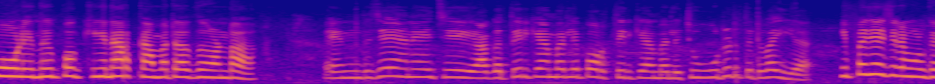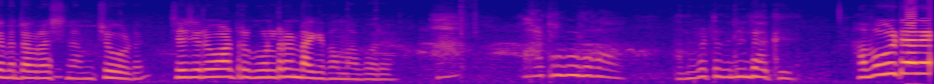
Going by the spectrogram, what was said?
മോളിൽ നിന്ന് പൊക്കി ഇങ്ങനെ ഇറക്കാൻ പറ്റാത്തത് കൊണ്ടാ. എന്ത് ചെയ്യാൻ ചേച്ചി? അകത്തിരിക്കാൻ പറ്റില്ല പുറത്തിരിക്കാൻ പറ്റില്ല ചൂട് എടുത്തിട്ട് വയ്യ. ഇപ്പൊ ചേച്ചിയുടെ മോൾക്ക് എന്നിട്ടാ പ്രശ്നം? ചൂട്. ചേച്ചി ഒരു വാട്ടർ കൂളർ ഉണ്ടാക്കി തന്നാ പോരെ. വാട്ടർ കൂളറാ നമ്മൾ പെട്ടെന്ന് ഉണ്ടാക്ക്. അപ്പോൾ കൂട്ടുകാരെ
